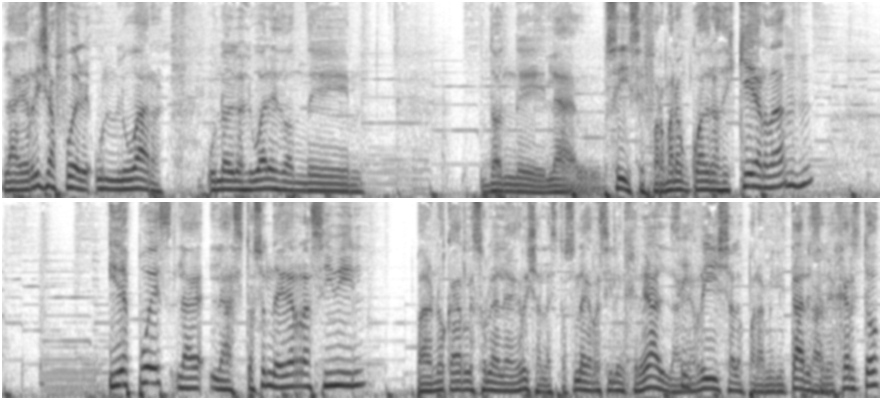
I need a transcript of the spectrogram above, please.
la guerrilla fue un lugar, uno de los lugares donde donde la, sí, se formaron cuadros de izquierda. Y después la, la situación de guerra civil, para no caerle solo a la guerrilla, la situación de guerra civil en general, la Sí. guerrilla, los paramilitares, Claro. el ejército,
